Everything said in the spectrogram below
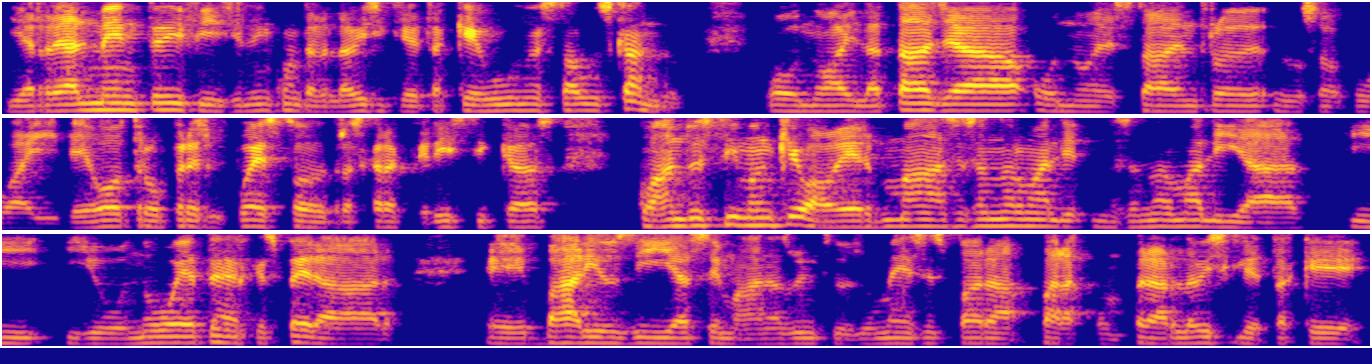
y es realmente difícil encontrar la bicicleta que uno está buscando. O no hay la talla, o no está dentro de, o, hay de otro presupuesto, de otras características. ¿Cuándo estiman que va a haber más esa, esa normalidad y, y yo no voy a tener que esperar eh, varios días, semanas o incluso meses para, para comprar la bicicleta que,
